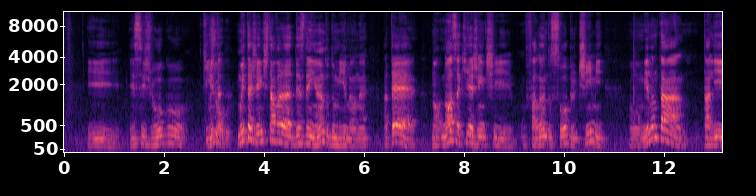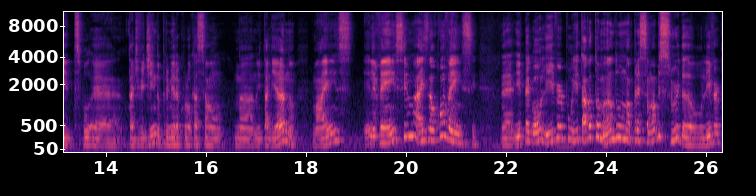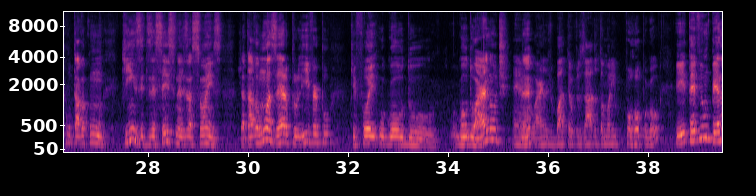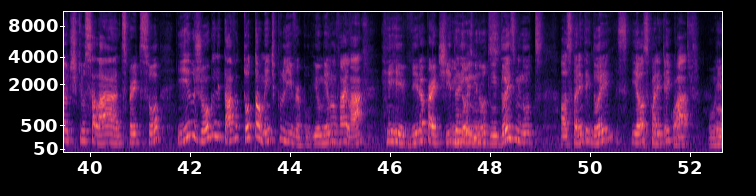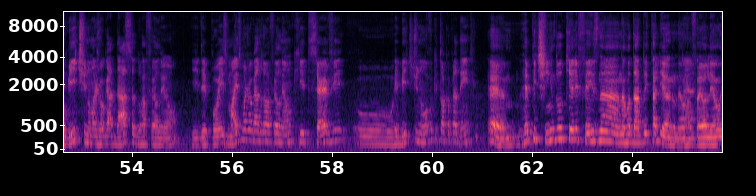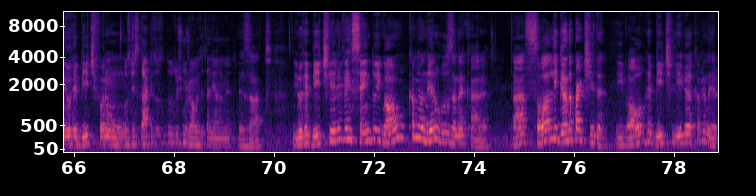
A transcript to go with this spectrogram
E esse jogo. Que muita, jogo! Muita gente estava desdenhando do Milan, né? Até no- nós aqui, a gente falando sobre o time, o Milan tá, tá ali, é, tá dividindo primeira colocação na- no italiano, mas ele vence, mas não convence. né? E pegou o Liverpool e estava tomando uma pressão absurda. O Liverpool estava com 15, 16 finalizações, já estava 1 a 0 para o Liverpool, que foi o gol do o gol do Arnold, É, né? o Arnold bateu cruzado, o Tomori empurrou pro gol. E teve um pênalti que o Salah desperdiçou E o jogo ele tava totalmente pro Liverpool. E o Milan vai lá e vira a partida Em dois minutos. Em dois minutos. Aos 42 e aos 44. O rebite numa jogadaça do Rafael Leão. E depois mais uma jogada do Rafael Leão que serve o rebite de novo, que toca pra dentro. É, repetindo o que ele fez na, na rodada do italiano, né? O É. Rafael Leão e o Rebite foram. Os destaques dos, dos últimos jogos do italiano mesmo. Exato. E o Rebite ele vem sendo igual o caminhoneiro usa, né, cara? Tá só ligando a partida. Igual o Rebite liga caminhoneiro.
